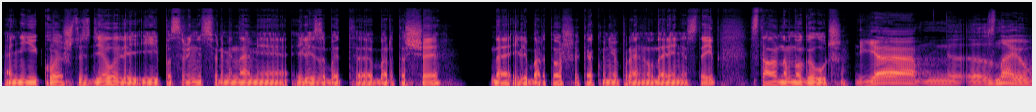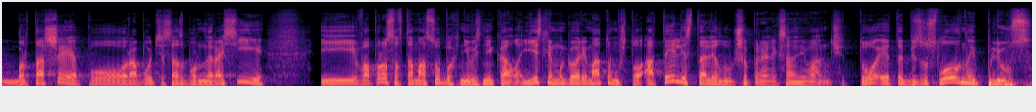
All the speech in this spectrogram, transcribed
они кое-что сделали, и по сравнению с временами Элизабет э, Барташе, да, или Бартоши, как у нее правильно ударение стоит, стало намного лучше. Я э, знаю Барташе по работе со сборной России, и вопросов там особых не возникало. Если мы говорим о том, что отели стали лучше при Александре Ивановиче, то это безусловный плюс.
